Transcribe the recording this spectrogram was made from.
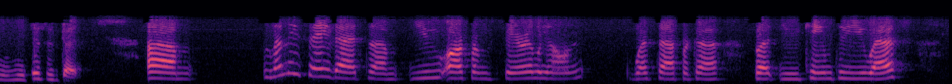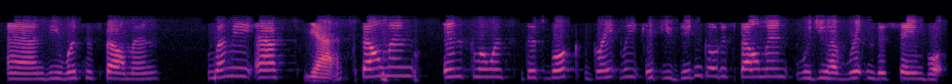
mm-hmm, this is good. Um, let me say that um, you are from Sierra Leone, West Africa, but you came to the U.S. and you went to Spelman. Let me ask, Yes. Spelman influenced this book greatly? If you didn't go to Spelman, would you have written the same book?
